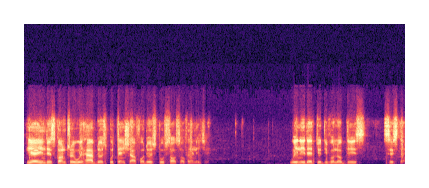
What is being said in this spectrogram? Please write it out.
Here in this country, we have those potential for those two sources of energy. We needed to develop this system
